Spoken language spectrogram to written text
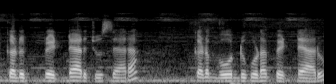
ఇక్కడ పెట్టారు. చూసారా ఇక్కడ బోర్డు కూడా పెట్టారు.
